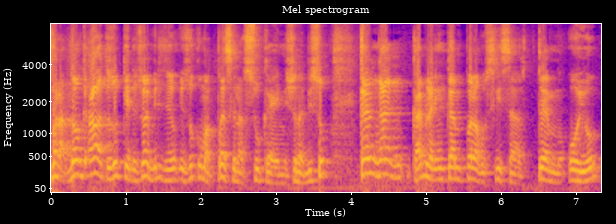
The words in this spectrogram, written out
Voilà donc awa tozo kende sur la minute ezo koma presque na suka ya emission na biso. Quand nga quand même nalingi quand même pona kosilisa thème oyo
